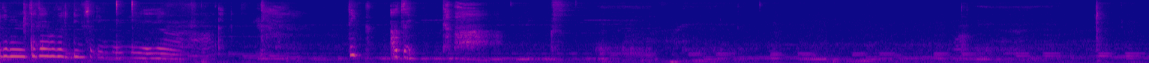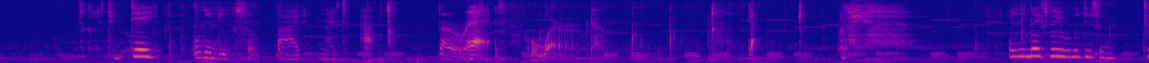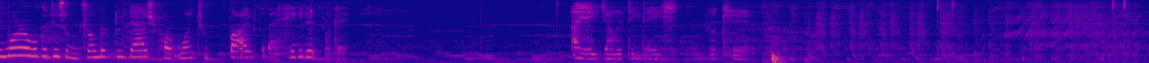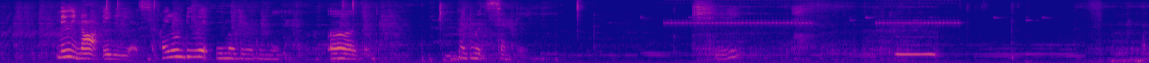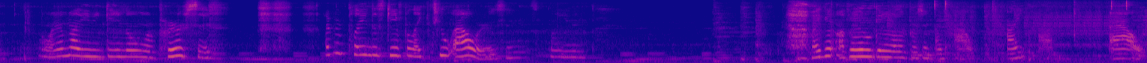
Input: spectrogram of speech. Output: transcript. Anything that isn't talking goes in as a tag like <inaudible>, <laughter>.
Today we're gonna do something very. Uh, I think I'll the box. So guys, today we're gonna do some Five Nights at the Red World. In the next video, we're gonna do some. Tomorrow, we're gonna do some Drummer 3 Dash Part 1 to 5 because I hated it. Okay. I hate Drummer 3 Dash. Okay. Maybe not, maybe yes. If I don't do it, we might do it in the other day. Might do it Sunday. Okay. Even getting no more purses? I've been playing this game for like two hours and it's not even. If I get, if I don't get another person, I'm out. I am out.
